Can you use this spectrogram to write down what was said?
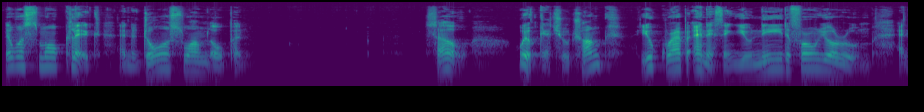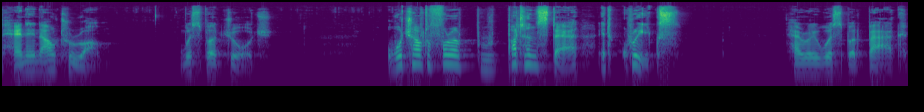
There was a small click and the door swung open. So, we'll get your trunk. You grab anything you need from your room and hand it out to Ron, whispered George. Watch out for a button stair, it creaks. Harry whispered back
